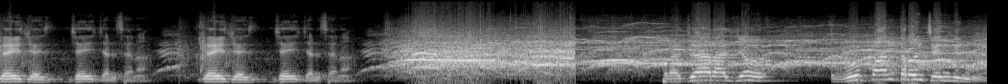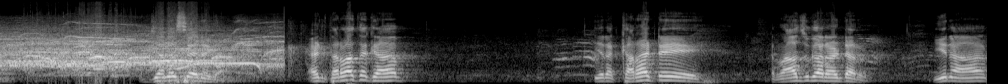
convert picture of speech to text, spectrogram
జై జై జై జనసేన. జై జై జై జనసేన. ప్రజారాజ్యం రూపాంతరం చెందింది జనసేనగా. అండ్ తర్వాతగా ఈయన కరాటే రాజుగారు అంటారు. ఈయన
